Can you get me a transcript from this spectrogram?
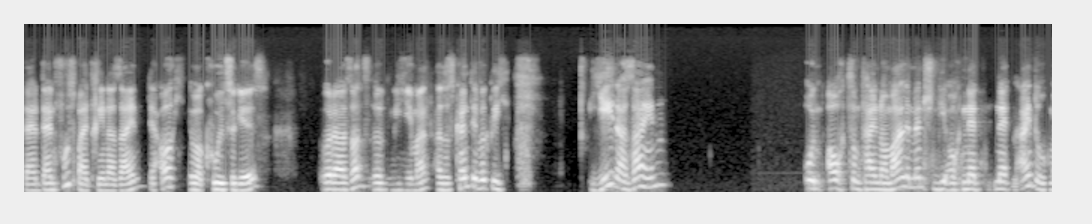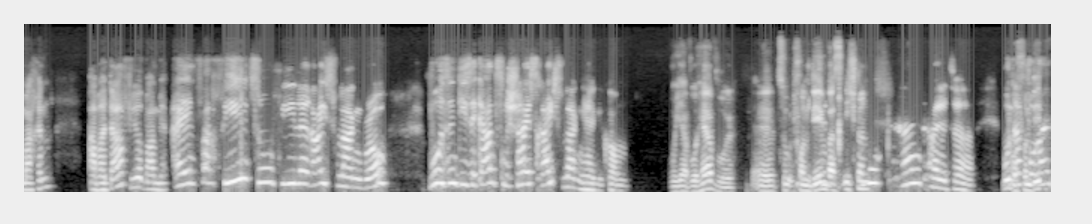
dein, dein Fußballtrainer sein, der auch immer cool zu dir ist. Oder sonst irgendwie jemand. Also es könnte wirklich jeder sein, und auch zum Teil normale Menschen, die auch net, netten Eindruck machen. Aber dafür waren mir einfach viel zu viele Reichsflaggen, Bro. Wo sind diese ganzen scheiß Reichsflaggen hergekommen? Oh ja, woher wohl? Äh, zu, von dem, was ich schon. So krank, Alter. Und dann vor allem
